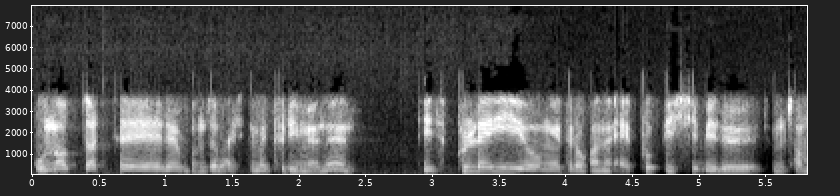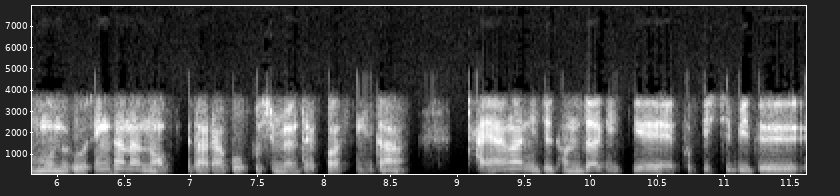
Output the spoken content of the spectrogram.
본업 자체를 먼저 말씀을 드리면은 디스플레이용에 들어가는 FPCB를 좀 전문으로 생산하는 업체다라고 보시면 될 것 같습니다. 다양한 이제 전자기기에 FPCB들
